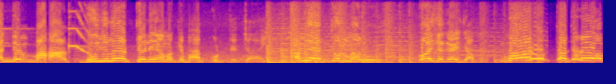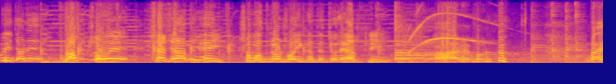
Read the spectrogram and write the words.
একজন বাহাত দুজনের টেনে আমাকে ভাগ করতে চাই আমি একজন মানুষ, কয় জায়গায় যাব? বড় অত্যাচারে অবিচারে ধ্বংস হয়ে শেষে আমি এই সমুদ্র সৈকতে চলে আসছি। আর বন্ধু ভাই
